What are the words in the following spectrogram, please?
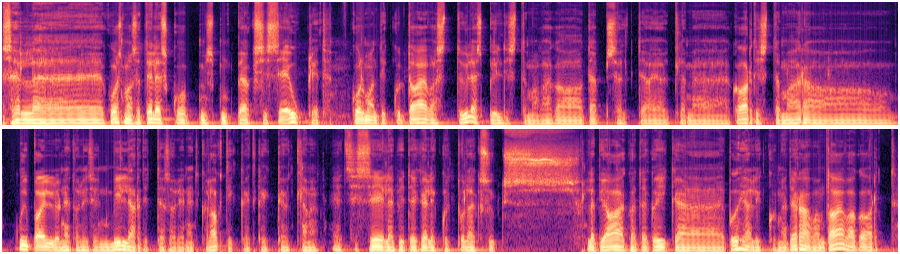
selle kosmoseteleskoop, mis peaks siis Euclid kolmandiku taevast üles pildistama väga täpselt ja, ja ütleme, kaardistama ära, kui palju neid oli siin, miljardites oli neid galaktikaid kõike, ütleme, et siis seeläbi tegelikult tuleks üks läbi aegade kõige põhjalikum ja teravam taevakaart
